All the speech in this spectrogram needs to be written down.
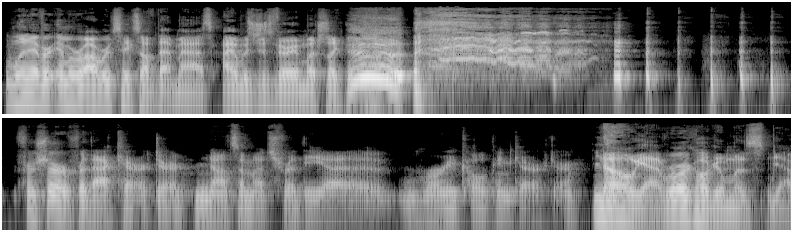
whenever Emma Roberts takes off that mask, I was just very much like, For sure, for that character, not so much for the uh, Rory Culkin character. no, yeah, Rory Culkin was, yeah.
